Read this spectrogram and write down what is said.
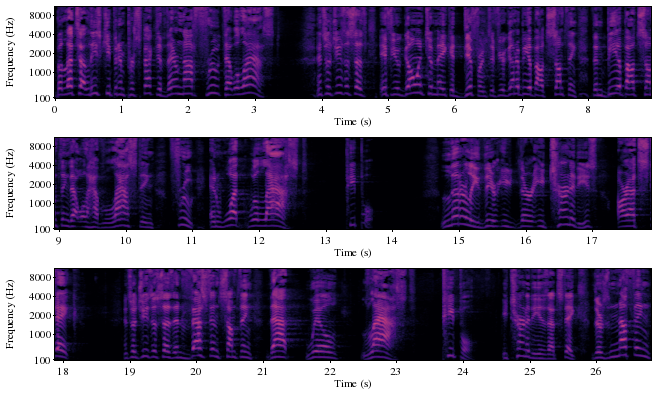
but let's at least keep it in perspective. They're not fruit that will last. And so Jesus says, if you're going to make a difference, if you're going to be about something, then be about something that will have lasting fruit. And what will last? People. Literally, their, their eternities are at stake. And so Jesus says, invest in something that will last. People. Eternity is at stake. There's nothing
